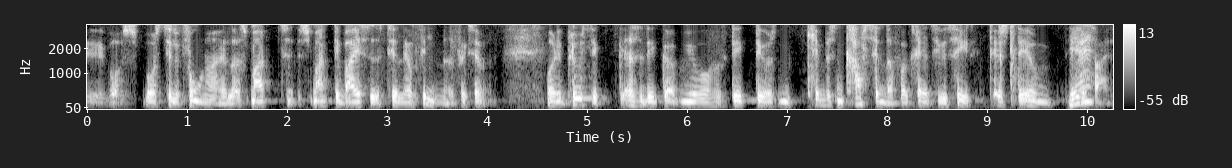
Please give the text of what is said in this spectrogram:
øh, vores, vores telefoner eller smart, smart devices til at lave film med, for eksempel. Hvor det pludselig, altså det gør dem jo, det, det er jo sådan en kæmpe sådan kraftcenter for kreativitet. Det, det er jo Ja. mega sejt.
